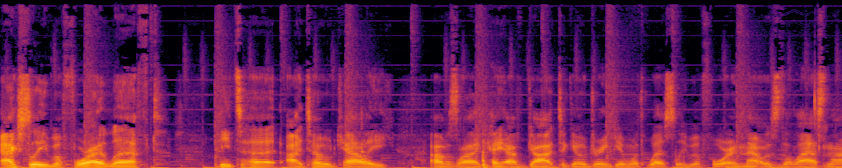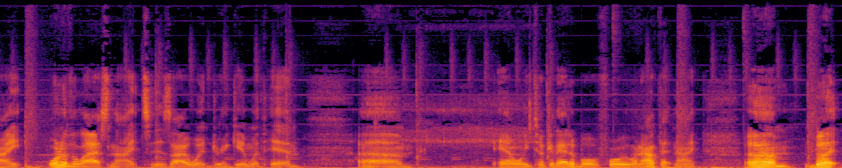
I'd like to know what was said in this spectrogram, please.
actually, before I left Pizza Hut, I told Callie, I was like, hey, I've got to go drinking with Wesley before. And that was the last night, one of the last nights, is I went drinking with him. Um, and we took an edible before we went out that night. Um, but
